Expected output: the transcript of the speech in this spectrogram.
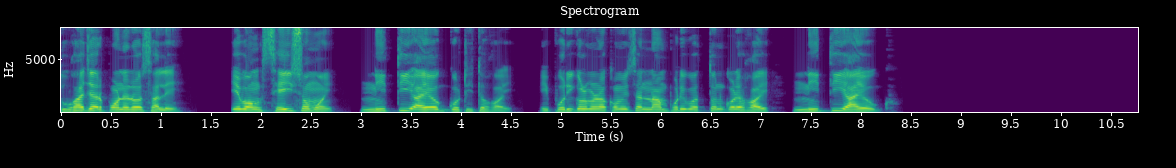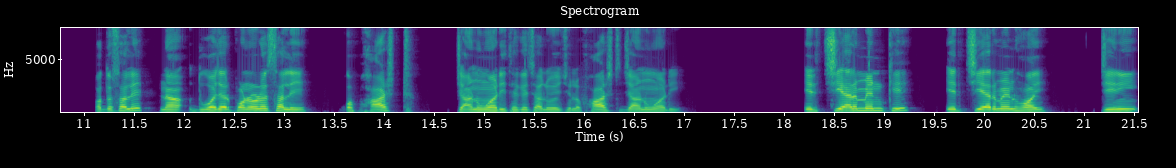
দু হাজার পনেরো সালে এবং সেই সময় নীতি আয়োগ গঠিত হয়। এই পরিকল্পনা কমিশন নাম পরিবর্তন করে হয় নীতি আয়োগ। কত সালে? না দু হাজার পনেরো সালে ফার্স্ট জানুয়ারি থেকে চালু হয়েছিল, ফার্স্ট জানুয়ারি। এর চেয়ারম্যানকে এর চেয়ারম্যান হয় যিনি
